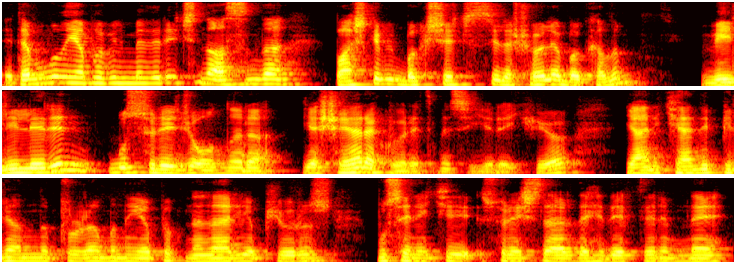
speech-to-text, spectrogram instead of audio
E tabi bunu yapabilmeleri için de aslında başka bir bakış açısıyla şöyle bakalım. Velilerin bu süreci onlara yaşayarak öğretmesi gerekiyor. Yani kendi planını, programını yapıp neler yapıyoruz, bu seneki süreçlerde hedeflerim ne,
